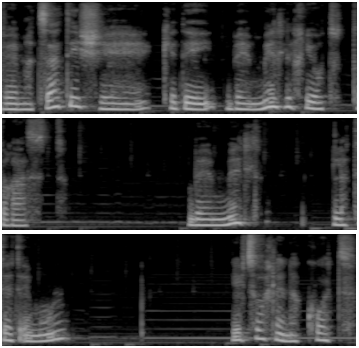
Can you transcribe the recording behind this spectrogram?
ומצאתי שכדי באמת לחיות טראסט, באמת לתת אמון, יש צורך לנקות.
